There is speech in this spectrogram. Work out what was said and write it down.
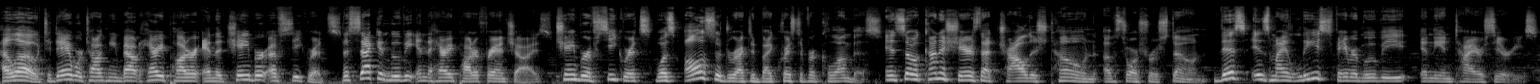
Hello, today we're talking about Harry Potter and the Chamber of Secrets, the second movie in the Harry Potter franchise. Chamber of Secrets was also directed by Christopher Columbus, and so it kind of shares that childish tone of Sorcerer's Stone. This is my least favorite movie in the entire series.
